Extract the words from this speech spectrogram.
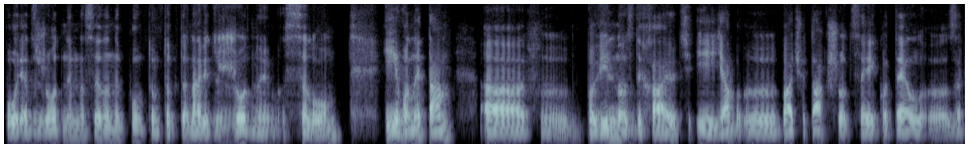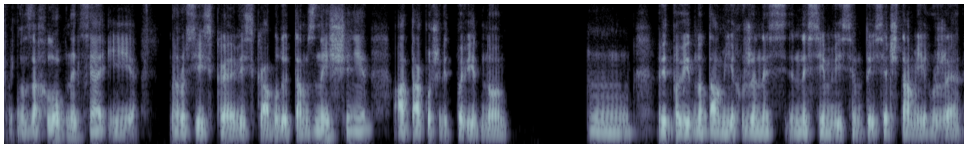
поряд з жодним населеним пунктом, тобто навіть з жодним селом, і вони там повільно здихають. І я е, бачу так, що цей котел е, захлопнеться і російські війська будуть там знищені, а також відповідно. Відповідно, там їх вже не, 7-8 тисяч, там їх вже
